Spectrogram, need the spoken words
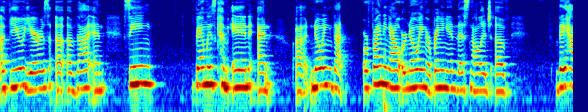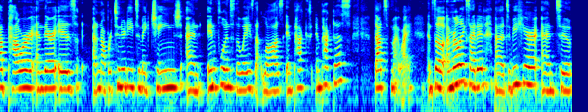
a few years uh, of that. And seeing families come in and uh, knowing that, or finding out, or knowing, or bringing in this knowledge of they have power and there is an opportunity to make change and influence the ways that laws impact impact us that's my why and so i'm really excited uh, to be here and to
